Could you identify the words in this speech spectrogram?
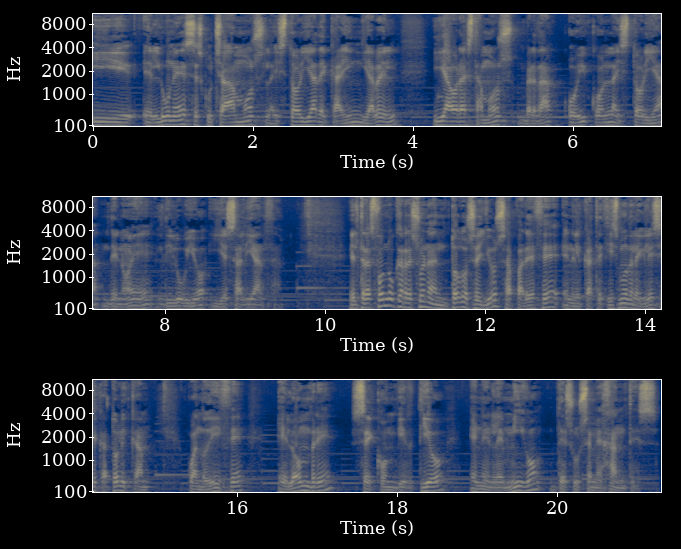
Y el lunes escuchábamos la historia de Caín y Abel y ahora estamos, ¿verdad?, hoy con la historia de Noé, el diluvio y esa alianza. El trasfondo que resuena en todos ellos aparece en el Catecismo de la Iglesia Católica, cuando dice, el hombre se convirtió en el enemigo de sus semejantes.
